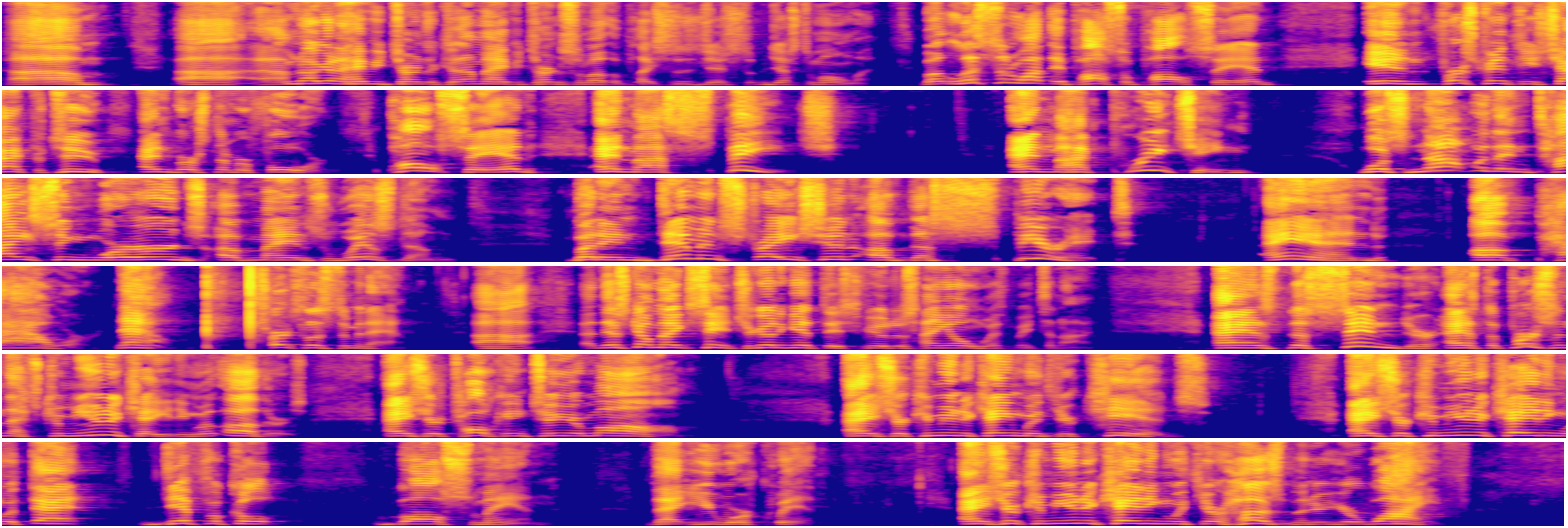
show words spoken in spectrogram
Um, uh, I'm not going to have you turn because I'm going to have you turn to some other places just, just a moment. But listen to what the Apostle Paul said in 1 Corinthians chapter 2 and verse number 4. Paul said, And my speech and my preaching was not with enticing words of man's wisdom, but in demonstration of the Spirit and of power. Now, church, listen to me now. Uh, this is going to make sense. You're going to get this if you'll just hang on with me tonight as the sender, as the person that's communicating with others, as you're talking to your mom, as you're communicating with your kids, as you're communicating with that difficult boss man that you work with, as you're communicating with your husband or your wife,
